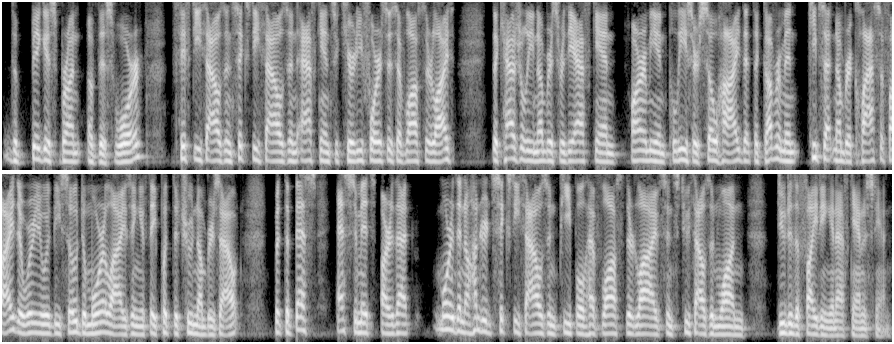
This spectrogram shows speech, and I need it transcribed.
the biggest brunt of this war. 50,000, 60,000 Afghan security forces have lost their lives the casualty numbers for the Afghan army and police are so high that the government keeps that number classified. They're worried it would be so demoralizing if they put the true numbers out. But the best estimates are that more than 160,000 people have lost their lives since 2001 due to the fighting in Afghanistan.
